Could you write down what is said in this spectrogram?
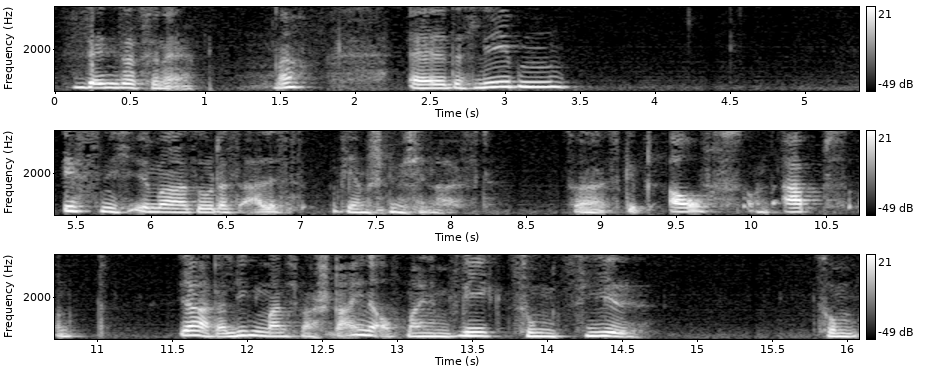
sensationell. Ne? Äh, das Leben ist nicht immer so, dass alles wie am Schnürchen läuft, sondern es gibt Aufs und Abs und ja, da liegen manchmal Steine auf meinem Weg zum Ziel, zum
